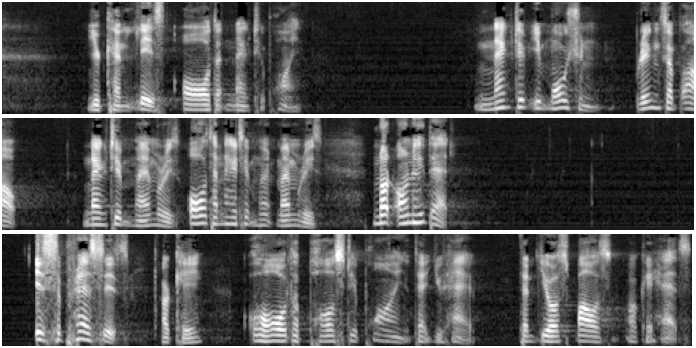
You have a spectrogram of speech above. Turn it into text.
you can list all the negative points. Negative emotion brings about negative memories, all the negative me- memories. Not only that, it suppresses, okay, all the positive points that you have, that your spouse, okay, has.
